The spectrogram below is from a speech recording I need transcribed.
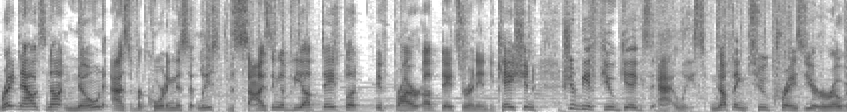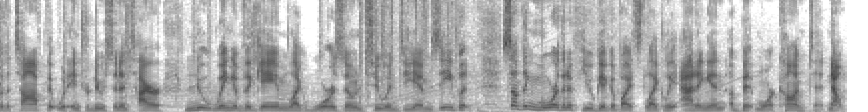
Right now, it's not known as of recording this at least, the sizing of the update, but if prior updates are any indication, should be a few gigs at least. Nothing too crazy or over the top that would introduce an entire new wing of the game like Warzone 2 and DMZ, but something more than a few gigabytes likely adding in a bit more content. Now,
